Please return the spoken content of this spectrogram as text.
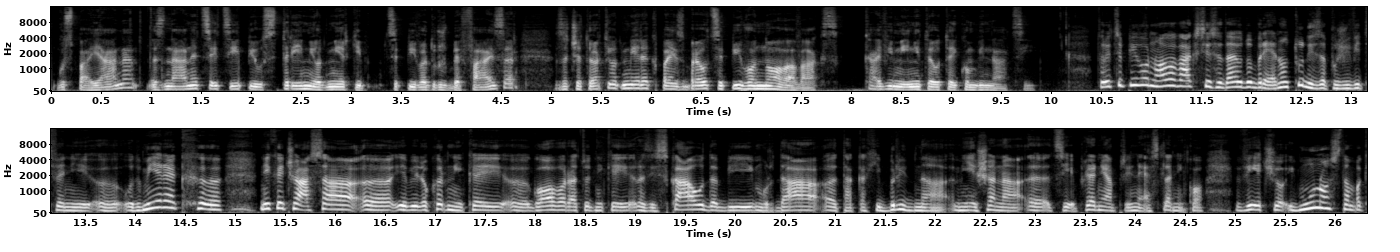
Gospa Jana, znanec se je cepil s tremi odmerki cepiva družbe Pfizer, za četrti odmerek pa je izbral cepivo Novavax. Kaj vi menite o tej kombinaciji? Torej, cepivo Novavax je sedaj odobreno tudi za poživitveni uh, odmerek. Nekaj časa uh, je bilo kar nekaj govora, tudi nekaj raziskav, da bi morda taka hibridna mešana cepljenja prinesla neko večjo imunost, ampak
